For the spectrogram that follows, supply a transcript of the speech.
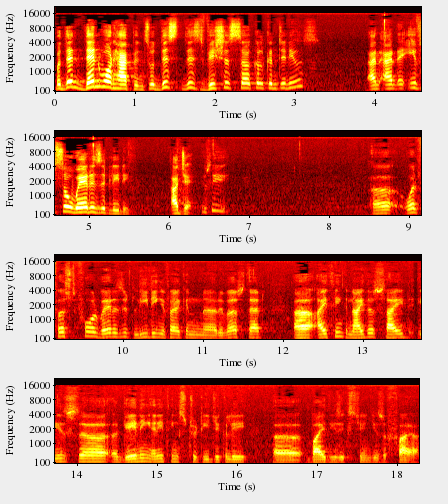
But then, then what happens? So this, this vicious circle continues? And, and if so, where is it leading? Ajay. You see, uh, well, first of all, where is it leading, if I can uh, reverse that? Uh, I think neither side is uh, gaining anything strategically uh, by these exchanges of fire.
